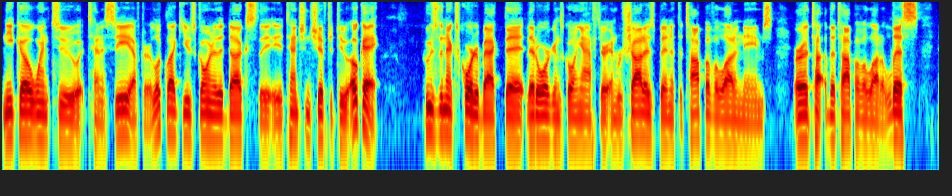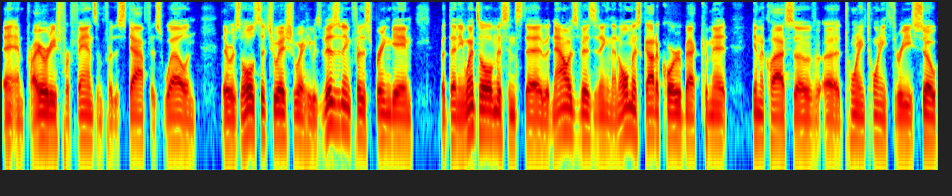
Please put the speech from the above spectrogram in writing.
Nico went to Tennessee, after it looked like he was going to the Ducks, the attention shifted to okay, who's the next quarterback that that Oregon's going after? And Rashada has been at the top of a lot of names, or at the top of a lot of lists and, and priorities for fans and for the staff as well. And there was a whole situation where he was visiting for the spring game but then he went to Ole Miss instead. But now is visiting, and then Ole Miss got a quarterback commit in the class of uh, 2023. So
